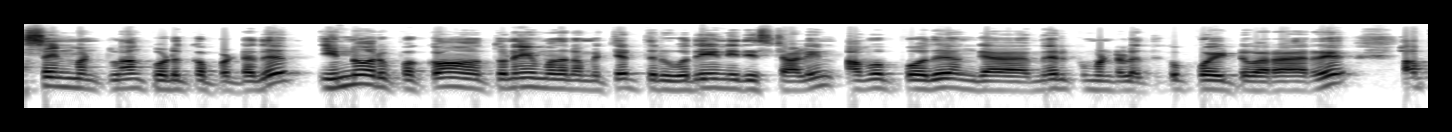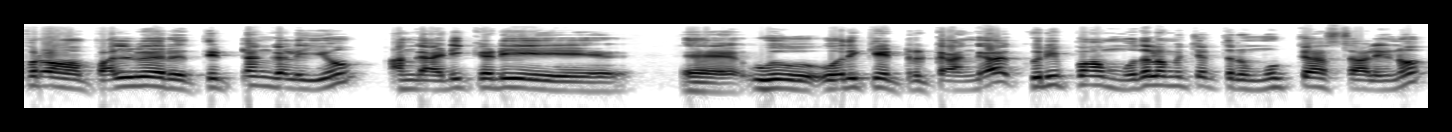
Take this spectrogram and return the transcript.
அசைன்மெண்ட்லாம் கொடுக்கப்பட்டது. இன்னொரு பக்கம் துணை முதலமைச்சர் திரு உதயநிதி ஸ்டாலின் அவ்வப்போது அங்க மேற்கு மண்டலத்துக்கு போயிட்டு வராரு. அப்புறம் பல்வேறு திட்டங்களையும் அங்க அடிக்கடி ஒ- ஒதுக்கிட்டு இருக்காங்க குறிப்பாக முதலமைச்சர் திரு. மு. க. ஸ்டாலினும்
